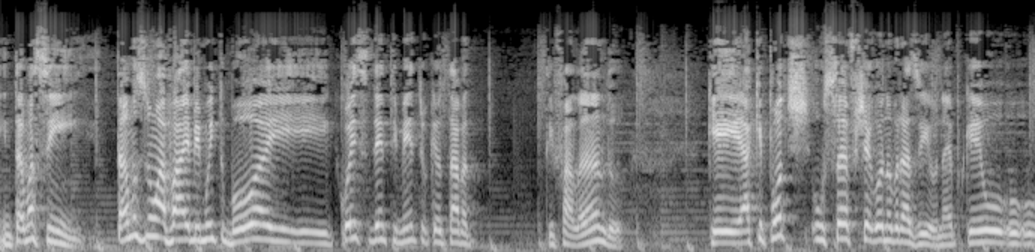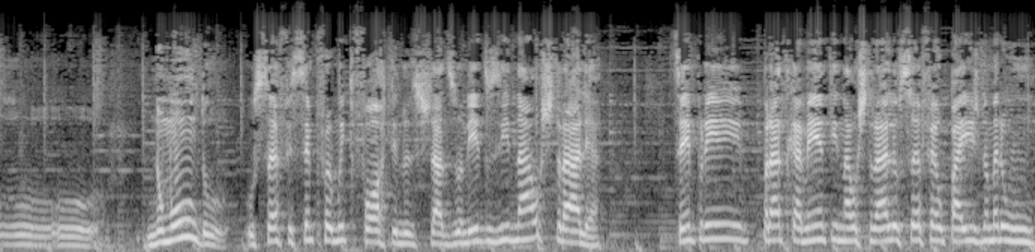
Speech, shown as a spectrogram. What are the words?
Então, assim, estamos numa vibe muito boa e, coincidentemente, o que eu estava te falando, que a que ponto o surf chegou no Brasil, né? Porque o, o, o no mundo, o surf sempre foi muito forte nos Estados Unidos e na Austrália. Sempre, praticamente, na Austrália, o surf é o país número um.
